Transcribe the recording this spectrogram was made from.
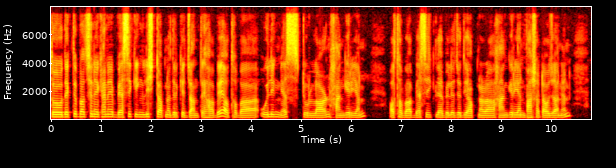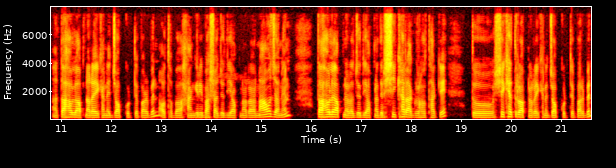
তো দেখতে পাচ্ছেন এখানে বেসিক ইংলিশটা আপনাদেরকে জানতে হবে অথবা উইলিংনেস টু লার্ন হাঙ্গেরিয়ান অথবা বেসিক লেভেলে যদি আপনারা হাঙ্গেরিয়ান ভাষাটাও জানেন তাহলে আপনারা এখানে জব করতে পারবেন অথবা হাঙ্গেরি ভাষা যদি আপনারা নাও জানেন, তাহলে আপনারা যদি আপনাদের শিখার আগ্রহ থাকে, তো সেক্ষেত্রেও আপনারা এখানে জব করতে পারবেন।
